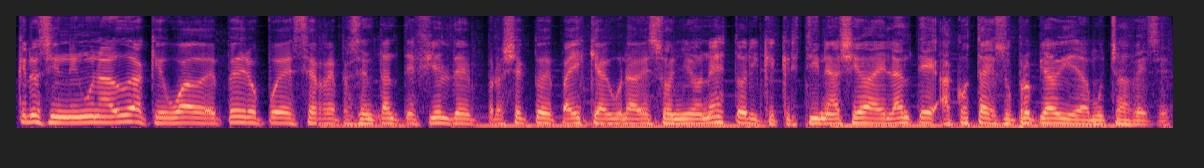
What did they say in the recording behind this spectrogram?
creo sin ninguna duda que Guado de Pedro puede ser representante fiel del proyecto de país que alguna vez soñó Néstor y que Cristina lleva adelante a costa de su propia vida muchas veces.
